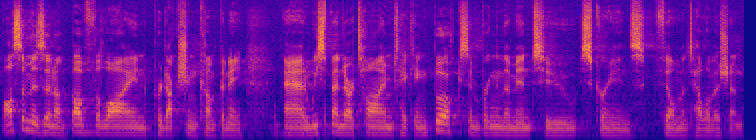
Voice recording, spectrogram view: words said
Awesome is an above the line production company, and we spend our time taking books and bringing them into screens, film, and television.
